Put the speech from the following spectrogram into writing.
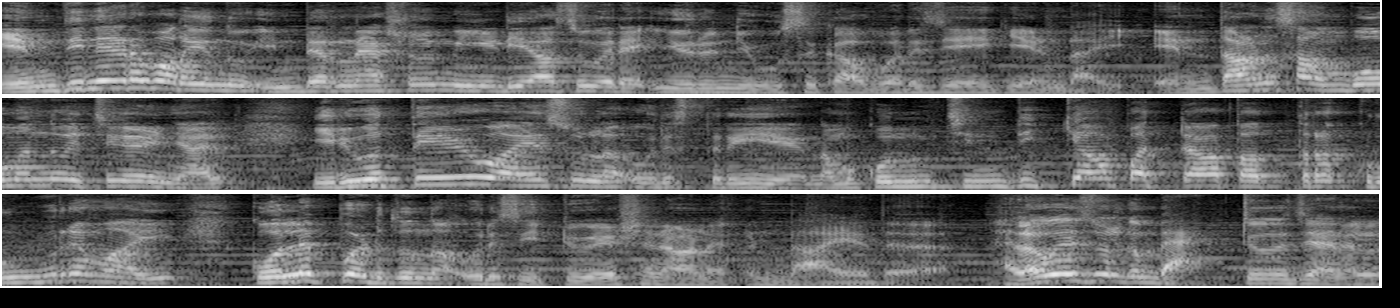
എന്തിനേറെ പറയുന്നു ഇന്റർനാഷണൽ മീഡിയാസ് വരെ ഈ ഒരു ന്യൂസ് കവർ ചെയ്യുകയുണ്ടായി. എന്താണ് സംഭവം എന്ന് വെച്ച് കഴിഞ്ഞാൽ ഇരുപത്തേഴ് വയസ്സുള്ള ഒരു സ്ത്രീയെ നമുക്കൊന്നും ചിന്തിക്കാൻ പറ്റാത്തത്ര ക്രൂരമായി കൊലപ്പെടുത്തുന്ന ഒരു സിറ്റുവേഷൻ ആണ് ഉണ്ടായത്. Hello guys welcome back to the channel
